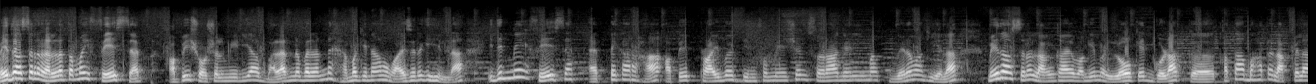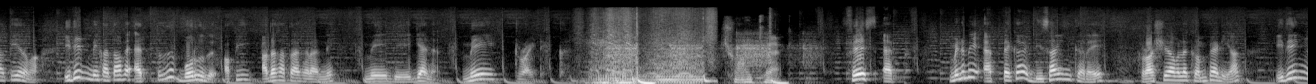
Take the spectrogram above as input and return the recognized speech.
මේ දවසර රැල්ල තමයි ෆේස් ඇප් අපි ශෝෂල් මීඩිය බලන්න බලන්න හැම කෙනාම වයසර ගිහිල්ලා ඉතින් මේ ෆේස් ඇප් ඇප් කරහා අපේ ප්‍රයිවට් ඉන්ෆර්මේෂන් සොරා ගැනීමක් වෙනවා කියලා මේ දවසර ලංකාය වගේම ලෝකෙත් ගොඩක් කතා බහට ලක් වෙලා තියෙනවා. ඉතින් මේ කතාව ඇත්තද බොරුද? අපි අද කතා කරන්නේ මේ දේ ගැන. මේ ට්‍රයිටෙක්. ෆේස් ඇප් මෙන මේ ඇප් එක ඩිසයින් කරේ රශයාවල කම්පැනියක් ඉතින්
